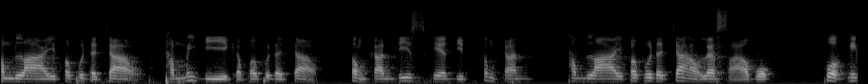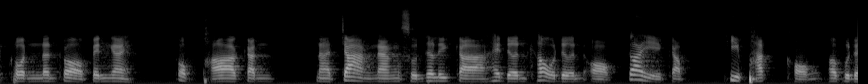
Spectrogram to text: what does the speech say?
ทำลายพระพุทธเจ้าทำไม่ดีกับพระพุทธเจ้า ต้องการดิสเครดิตต้องการทำลายพระพุทธเจ้าและสาวก พวกนิครนนั้นก็เป็นไง ก็พากันนาจ้างนางสุนทริกาให้เดินเข้าเดินออกใกล้กับที่พักของพระพุทธ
